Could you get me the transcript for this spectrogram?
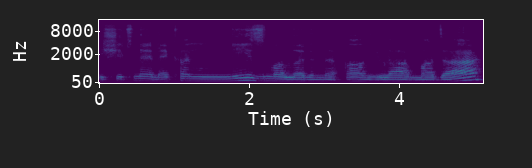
işitme mekanizmalarını anlamada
